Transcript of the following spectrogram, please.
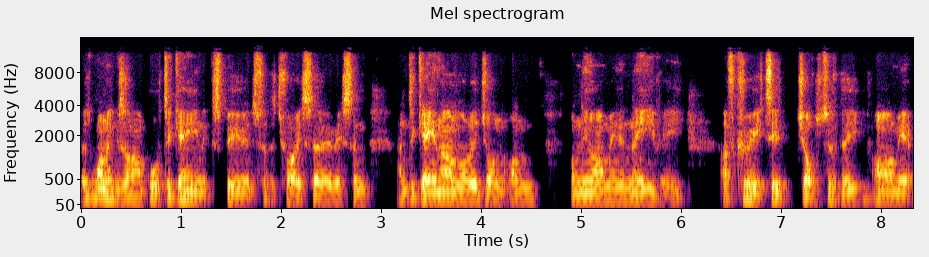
as one example, to gain experience for the Tri Service and and to gain our knowledge on on on the Army and Navy, I've created jobs with the Army at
